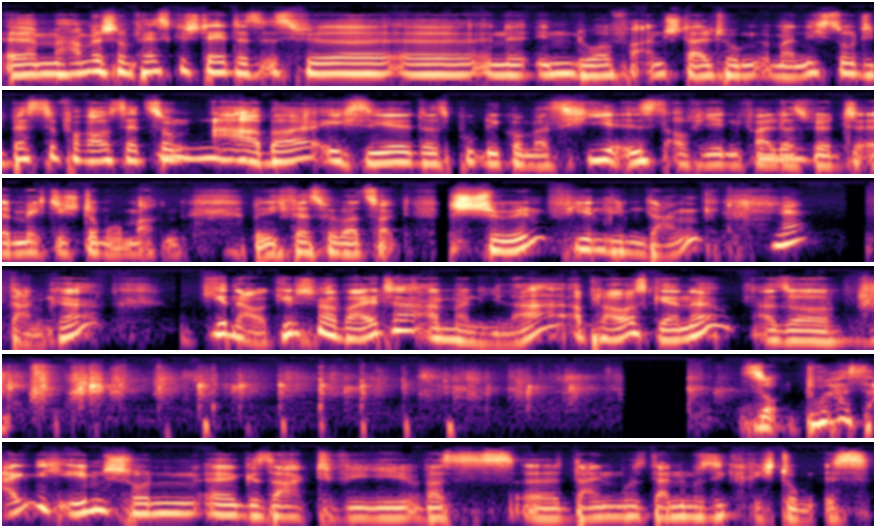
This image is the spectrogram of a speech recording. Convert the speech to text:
Ähm, haben wir schon festgestellt, das ist für äh, eine Indoor-Veranstaltung immer nicht so die beste Voraussetzung. Mhm. Aber ich sehe das Publikum, was hier ist, auf jeden Fall, das Mhm. wird äh, mächtig Stimmung machen. Bin ich fest überzeugt. Schön, vielen lieben Dank. Ne? Danke. Genau, gib's mal weiter an Manila. Applaus gerne. Also. So, du hast eigentlich eben schon äh, gesagt, wie was äh, dein, deine Musikrichtung ist.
